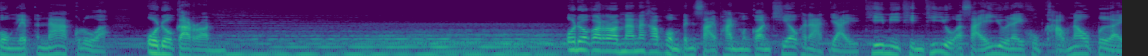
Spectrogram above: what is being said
กรงเล็บอันน่ากลัว โอโดการอนโอโดการอนนั้นนะครับผมเป็นสายพันธุ์มังกรเขี้ยวขนาดใหญ่ที่มีถิ่นที่อยู่อาศัยอยู่ในหุบเขาเน่าเปื่อย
